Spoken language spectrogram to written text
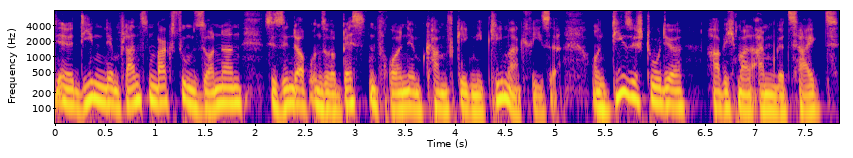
äh, dienen dem Pflanzenwachstum, sondern sie sind auch unsere besten Freunde im Kampf gegen die Klimakrise. Und diese Studie habe ich mal einem gezeigt,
